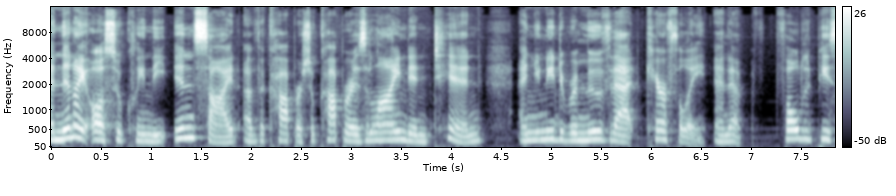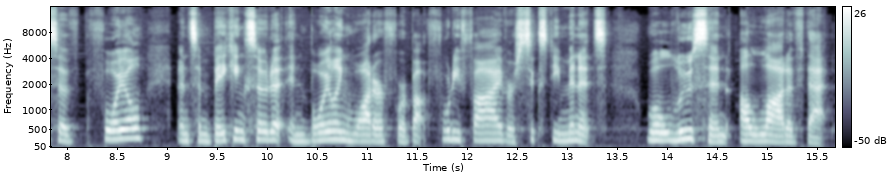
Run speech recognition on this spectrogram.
And then I also clean the inside of the copper. So copper is lined in tin and you need to remove that carefully. And a folded piece of foil and some baking soda in boiling water for about 45 or 60 minutes will loosen a lot of that.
